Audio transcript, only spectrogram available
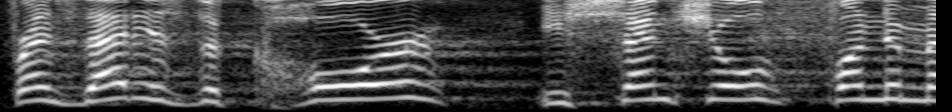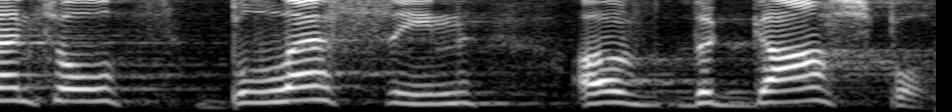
Friends, that is the core, essential, fundamental blessing of the gospel.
